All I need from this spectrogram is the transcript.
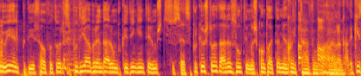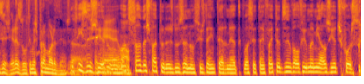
Eu ia lhe pedir, Salvador, se podia abrandar um bocadinho em termos de sucesso, porque eu estou a dar as últimas completamente. Coitado, Oh, Leocádio, que exagero, as últimas, por amor de Deus. Exagero. é. Só das faturas dos anúncios da internet que você tem feito, eu desenvolvi uma mialgia de esforço.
